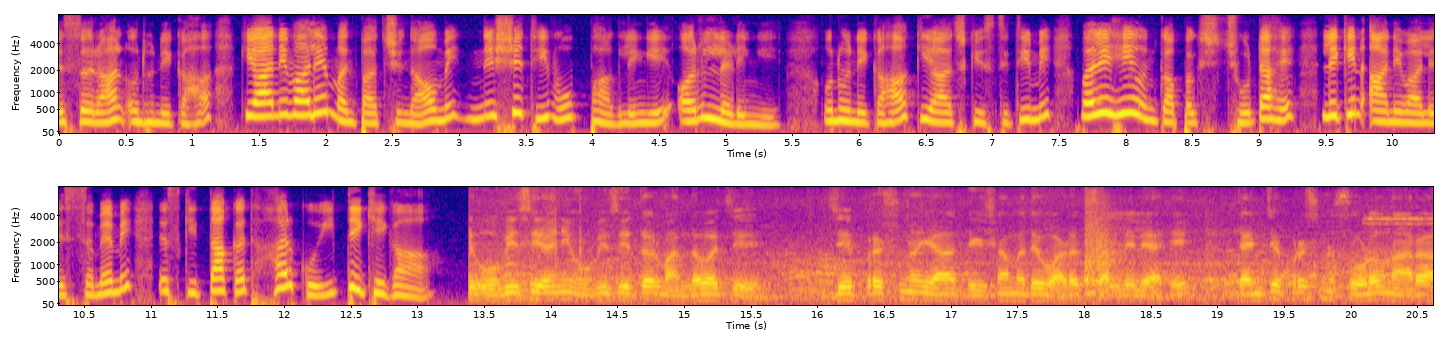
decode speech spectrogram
इस दौरान उन्होंने कहा कि आने वाले मनपा चुनाव में निश्चित ही वो भाग लेंगे और लड़ेंगे। उन्होंने कहा कि आज की स्थिति में भले ही उनका पक्ष छोटा है लेकिन आने वाले समय में इसकी ताकत हर कोई देखेगा। ओबीसी आणि ओबीसी तर बांधवाचे जे प्रश्न या देशामध्ये वाढत चाललेले आहे त्यांचे प्रश्न सोडवणारा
